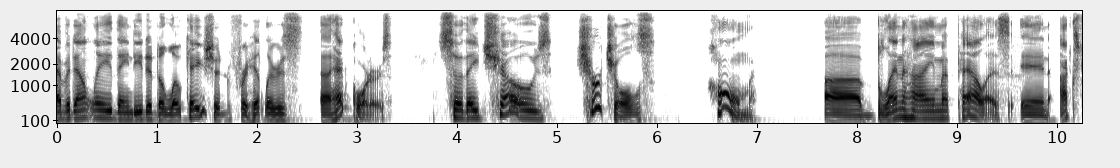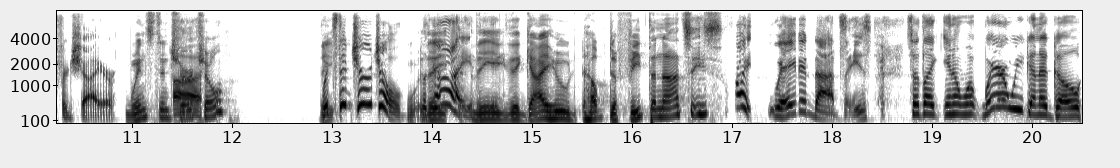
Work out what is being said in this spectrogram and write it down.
evidently they needed a location for Hitler's uh, headquarters. So they chose Churchill's home, uh, Blenheim Palace in Oxfordshire. Winston uh, Churchill, The- Winston Churchill, the, the, guy. the the guy who helped defeat the Nazis. right who hated nazis so like you know what where are we going to go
